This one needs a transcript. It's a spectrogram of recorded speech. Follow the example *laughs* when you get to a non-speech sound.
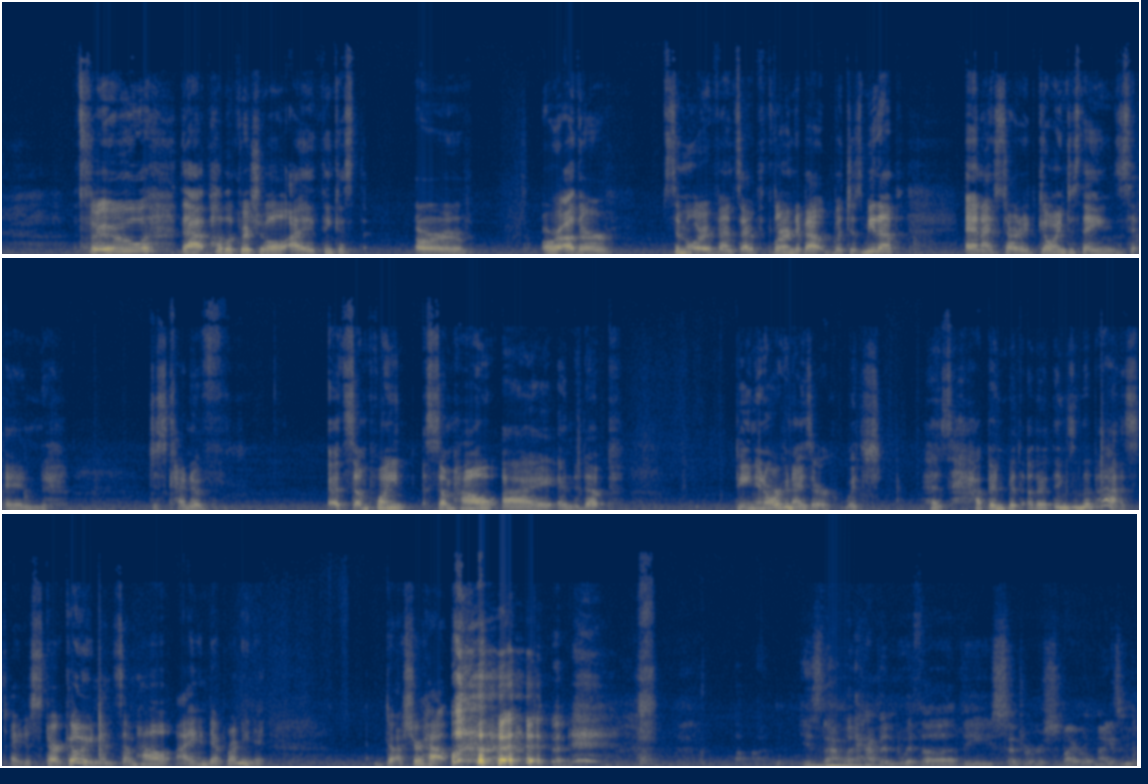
through that public ritual, I think is, or, or other similar events, I've learned about witches meetup, and I started going to things and just kind of, at some point, somehow, I ended up being an organizer, which has happened with other things in the past. I just start going and somehow I end up running it. Not sure how. *laughs* Uh, that what happened with uh, the Center Spiral magazine?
